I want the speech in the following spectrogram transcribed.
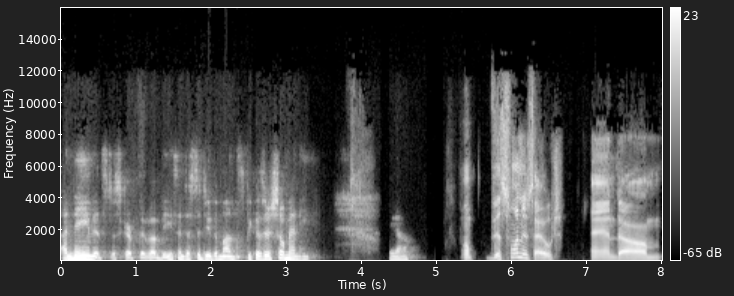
a name that's descriptive of these and just to do the months because there's so many. Yeah. Well this one is out and um,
